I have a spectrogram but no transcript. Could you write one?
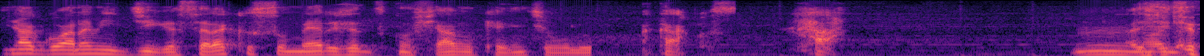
E agora me diga, será que os sumérios já desconfiavam que a gente evoluiu dos macacos? Ha! Hum, A olha gente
